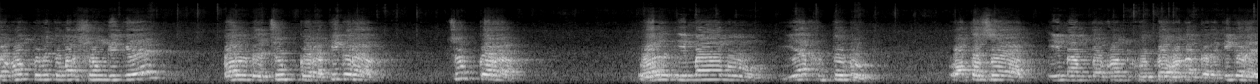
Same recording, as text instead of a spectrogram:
যখন তুমি তোমার সঙ্গীকে বলবে, চুপ করো। কি করো? চুপ করো। ওয়াল ইমামু ইয়াখতুবু। অথচ ইমাম তখন খুতবা প্রদান করে। কি করে?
